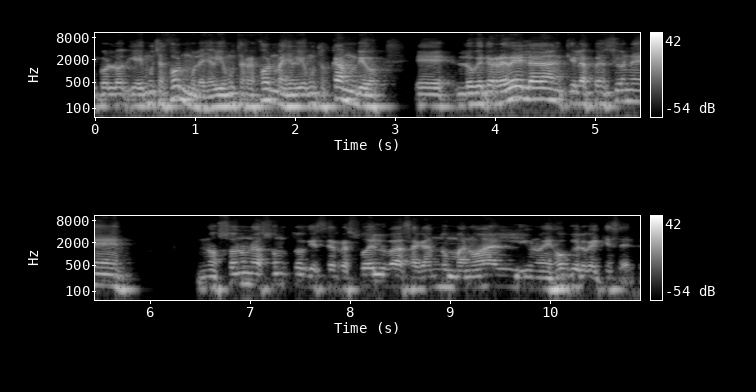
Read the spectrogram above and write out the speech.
Y, por lo, y hay muchas fórmulas, y había muchas reformas, y había muchos cambios. lo que te revela que las pensiones no son un asunto que se resuelva sacando un manual y uno es obvio lo que hay que hacer.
